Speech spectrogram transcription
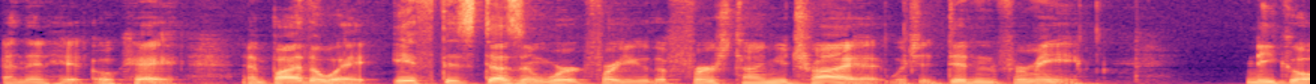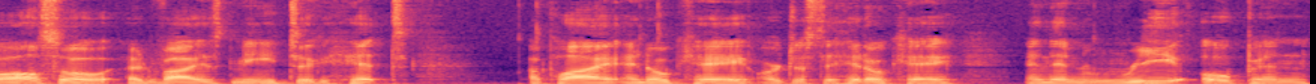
and then hit OK. And by the way, if this doesn't work for you the first time you try it, which it didn't for me, Nico also advised me to hit apply and OK, or just to hit OK, and then reopen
